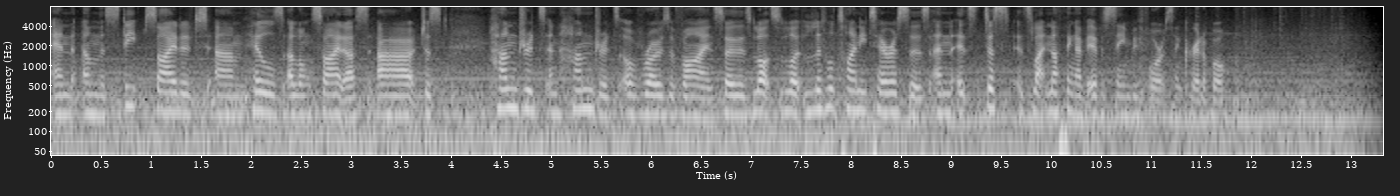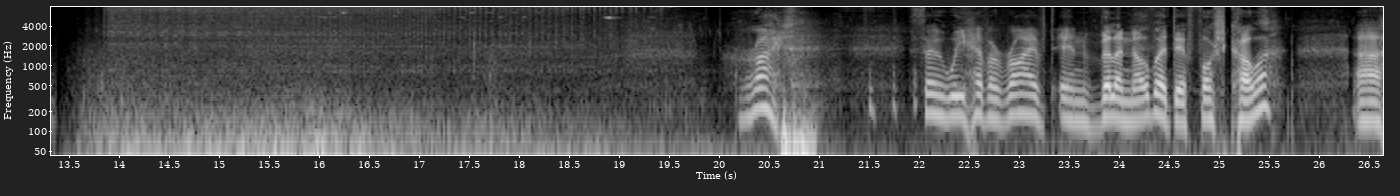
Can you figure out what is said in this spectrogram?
and on the steep-sided um, hills alongside us are just hundreds and hundreds of rows of vines. So there's lots of little tiny terraces, and it's just it's like nothing I've ever seen before. It's incredible. Right. so we have arrived in Vila Nova de Foz Uh,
